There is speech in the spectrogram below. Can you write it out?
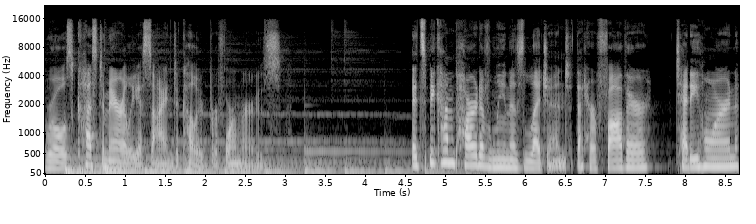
roles customarily assigned to colored performers. It's become part of Lena's legend that her father, Teddy Horne,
